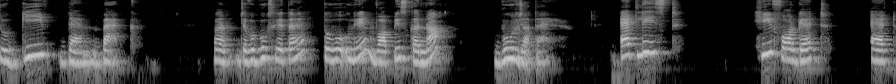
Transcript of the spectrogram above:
to give them back पर जब वो बुक्स लेता है तो वो उन्हें वापस करना भूल जाता है। At least he forget at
